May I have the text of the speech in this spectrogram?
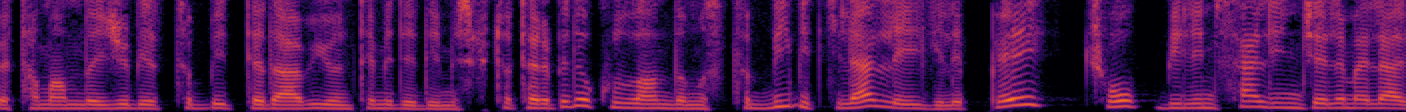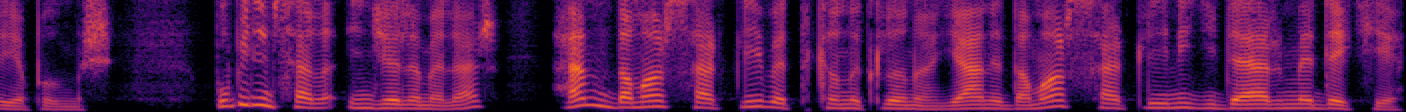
ve tamamlayıcı bir tıbbi tedavi yöntemi dediğimiz fitoterapide kullandığımız tıbbi bitkilerle ilgili pek çok bilimsel incelemeler yapılmış. Bu bilimsel incelemeler hem damar sertliği ve tıkanıklığını yani damar sertliğini gidermedeki,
